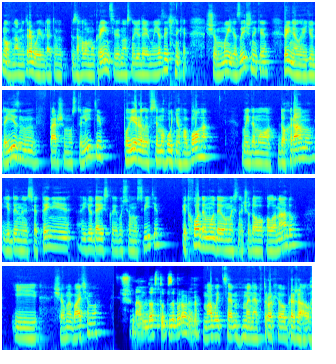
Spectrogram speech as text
ну нам не треба уявляти, ми загалом українці відносно юдеїв, ми язичники. Що ми, язичники, прийняли юдаїзм в першому столітті, повірили в всемогутнього Бога. Ми йдемо до храму, єдиної святині юдейської в усьому світі. Підходимо, дивимося на чудову колонаду, і що ми бачимо? Що нам доступ заборонено. Мабуть, це мене б трохи ображало.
